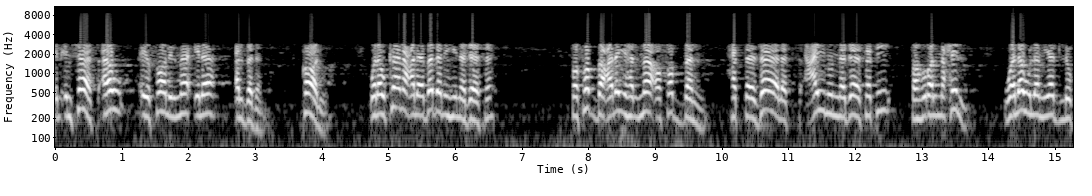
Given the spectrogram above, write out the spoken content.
الامساس أو إيصال الماء إلى البدن. قالوا ولو كان على بدنه نجاسة فصب عليها الماء صبا حتى زالت عين النجاسة طهر المحل ولو لم يدلك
